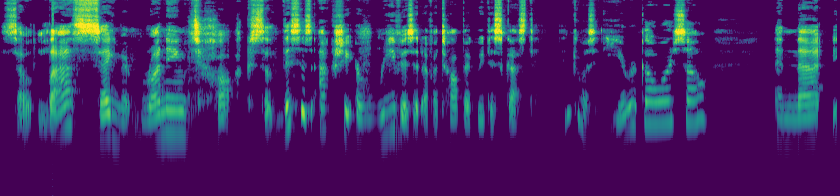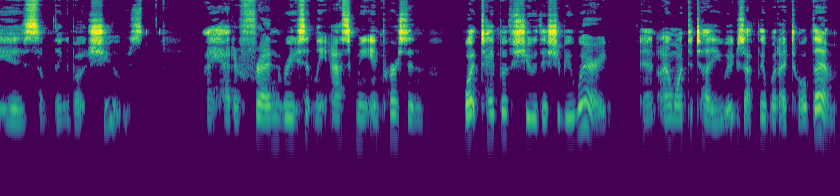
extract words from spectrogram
So, last segment running talk. So, this is actually a revisit of a topic we discussed, I think it was a year ago or so, and that is something about shoes. I had a friend recently ask me in person what type of shoe they should be wearing, and I want to tell you exactly what I told them,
